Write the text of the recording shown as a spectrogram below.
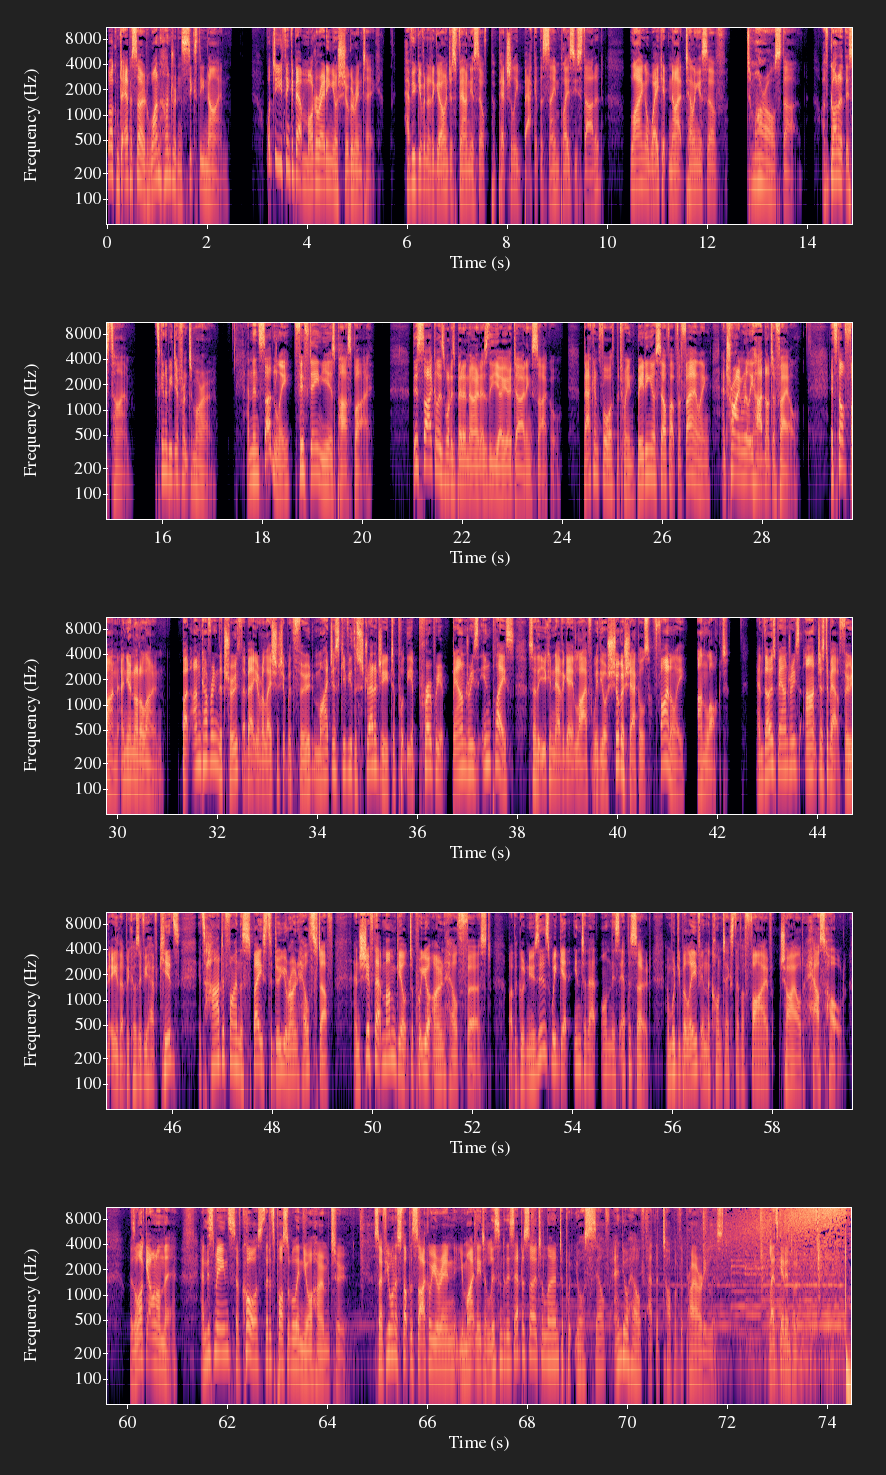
Welcome to episode 169. What do you think about moderating your sugar intake? Have you given it a go and just found yourself perpetually back at the same place you started? Lying awake at night telling yourself, Tomorrow I'll start. I've got it this time. It's going to be different tomorrow. And then suddenly, 15 years pass by. This cycle is what is better known as the yo yo dieting cycle. Back and forth between beating yourself up for failing and trying really hard not to fail. It's not fun, and you're not alone. But uncovering the truth about your relationship with food might just give you the strategy to put the appropriate boundaries in place so that you can navigate life with your sugar shackles finally unlocked. And those boundaries aren't just about food either, because if you have kids, it's hard to find the space to do your own health stuff and shift that mum guilt to put your own health first. But the good news is we get into that on this episode. And would you believe in the context of a five child household? There's a lot going on there. And this means, of course, that it's possible in your home too. So if you want to stop the cycle you're in, you might need to listen to this episode to learn to put yourself and your health at the top of the priority list. Let's get into it.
